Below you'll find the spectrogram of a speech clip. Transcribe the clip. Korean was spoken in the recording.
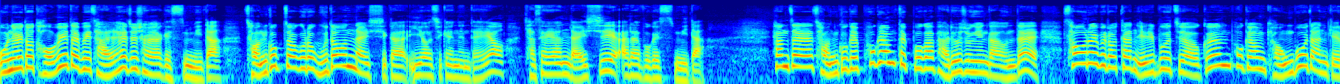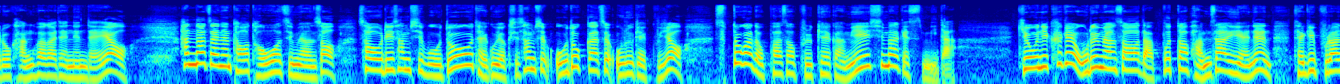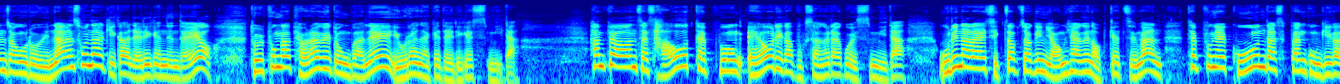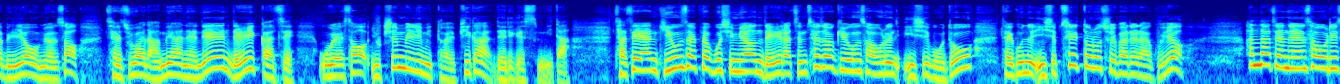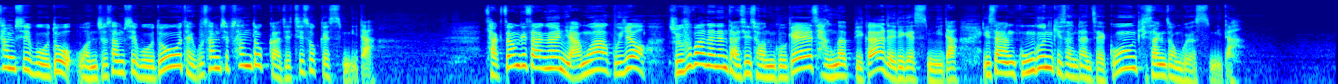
오늘도 더위 대비 잘 해주셔야겠습니다. 전국적으로 무더운 날씨가 이어지겠는데요. 자세한 날씨 알아보겠습니다. 현재 전국에 폭염특보가 발효 중인 가운데 서울을 비롯한 일부 지역은 폭염 경보 단계로 강화가 됐는데요. 한낮에는 더 더워지면서 서울이 35도, 대구 역시 35도까지 오르겠고요. 습도가 높아서 불쾌감이 심하겠습니다. 기온이 크게 오르면서 낮부터 밤 사이에는 대기 불안정으로 인한 소나기가 내리겠는데요. 돌풍과 벼락을 동반해 요란하게 내리겠습니다. 한편 제4호 태풍 에어리가 북상을 하고 있습니다. 우리나라에 직접적인 영향은 없겠지만 태풍의 고온 다습한 공기가 밀려오면서 제주와 남해안에는 내일까지 5에서 60mm의 비가 내리겠습니다. 자세한 기온 살펴보시면 내일 아침 최저 기온 서울은 25도, 대구는 27도로 출발을 하고요. 한낮에는 서울이 35도, 원주 35도, 대구 33도까지 치솟겠습니다. 작전 기상은 양호하고요. 주 후반에는 다시 전국에 장맛비가 내리겠습니다. 이상 공군 기상단 제공 기상정보였습니다.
